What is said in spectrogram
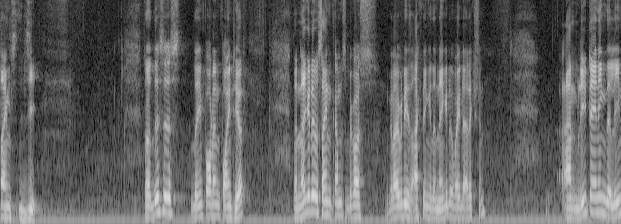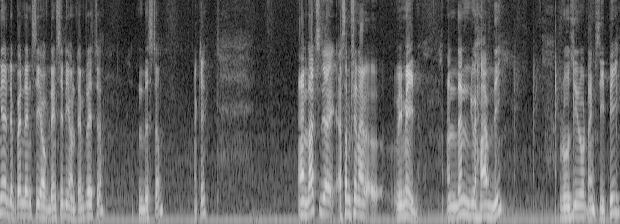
times G. So, this is the important point here the negative sign comes because gravity is acting in the negative y direction. I am retaining the linear dependency of density on temperature in this term okay and that is the assumption I, uh, we made and then you have the rho 0 times Cp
